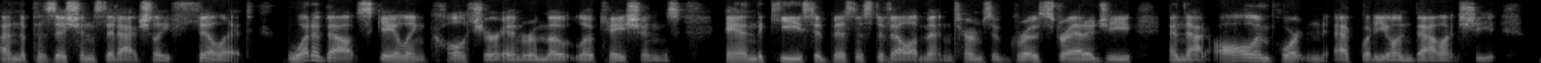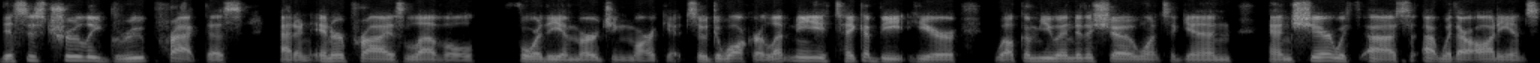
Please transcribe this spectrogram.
and the positions that actually fill it? What about scaling culture in remote locations and the keys to business development in terms of growth strategy and that all important equity on balance sheet? This is truly group practice at an enterprise level for the emerging market. So, Diwakar, let me take a beat here, welcome you into the show once again, and share with uh, uh, with our audience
